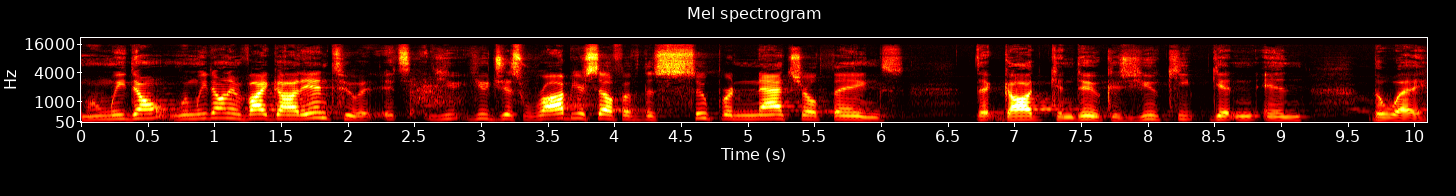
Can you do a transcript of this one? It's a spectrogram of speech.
And when we don't, when we don't invite God into it, it's, you, you just rob yourself of the supernatural things that God can do because you keep getting in the way.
